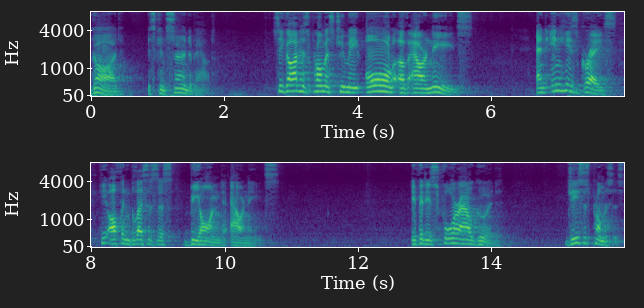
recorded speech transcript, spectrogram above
God is concerned about. See, God has promised to meet all of our needs, and in His grace, He often blesses us beyond our needs. If it is for our good, Jesus promises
